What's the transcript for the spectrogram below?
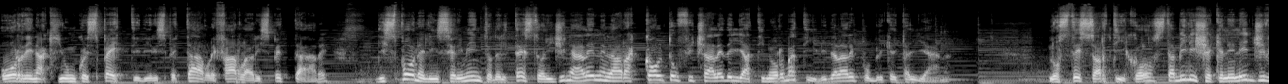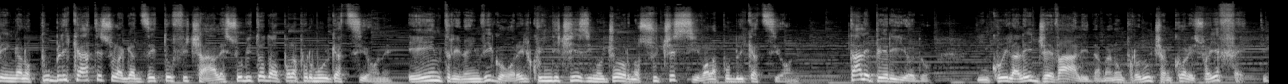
ordina a chiunque spetti di rispettarla e farla rispettare, dispone l'inserimento del testo originale nella raccolta ufficiale degli atti normativi della Repubblica Italiana. Lo stesso articolo stabilisce che le leggi vengano pubblicate sulla Gazzetta Ufficiale subito dopo la promulgazione e entrino in vigore il quindicesimo giorno successivo alla pubblicazione. Tale periodo, in cui la legge è valida ma non produce ancora i suoi effetti,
